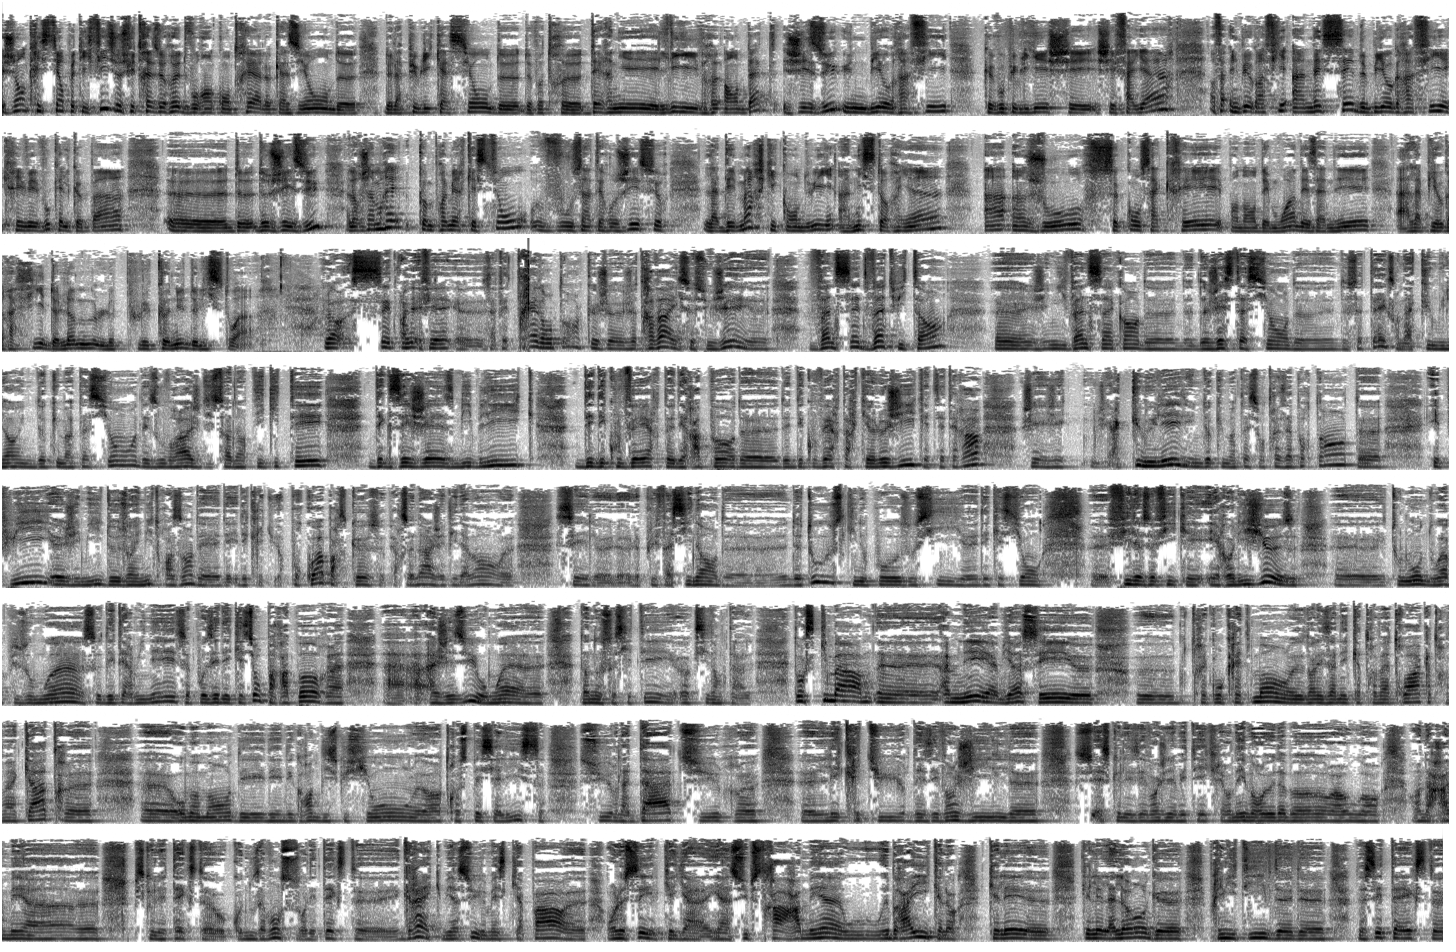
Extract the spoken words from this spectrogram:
Jean-Christian Petit-Fils, je suis très heureux de vous rencontrer à l'occasion de, de, la publication de, de, votre dernier livre en date, Jésus, une biographie que vous publiez chez, chez Fayard. Enfin, une biographie, un essai de biographie, écrivez-vous quelque part, euh, de, de, Jésus. Alors j'aimerais, comme première question, vous interroger sur la démarche qui conduit un historien à un jour se consacrer pendant des mois, des années à la biographie de l'homme le plus connu de l'histoire alors, c'est, euh, ça fait très longtemps que je, travaille ce sujet, 27, euh, 28 ans. Euh, j'ai mis 25 ans de, gestation de, de, ce texte en accumulant une documentation, des ouvrages d'histoire d'antiquité, d'exégèse biblique, des découvertes, des rapports de découvertes archéologiques, etc. J'ai, j'ai j'ai accumulé une documentation très importante, euh, et puis euh, j'ai mis deux ans et demi, trois ans d'écriture. Pourquoi? Parce que ce personnage, évidemment, euh, c'est le, le, plus fascinant de, de, tous, qui nous pose aussi des questions philosophiques et, et religieuses. tout le monde doit plus ou moins se déterminer, se poser des questions par rapport à, à, à Jésus, au moins dans nos sociétés occidentales. Donc, ce qui m'a amené, eh bien, c'est très concrètement euh, dans les années 83, 84, euh, euh, au moment des, des, des grandes discussions entre spécialistes sur la date, sur l'écriture des évangiles. Est-ce que les évangiles avaient été écrits en hébreu d'abord hein, ou en, en araméen Puisque les textes que nous avons, ce sont des textes grecs, bien sûr, mais est-ce qu'il n'y a pas, on le sait, qu'il y, a un substrat araméen ou, ou hébraïque. Alors, quelle est, quelle est la langue primitive de de, ces textes,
